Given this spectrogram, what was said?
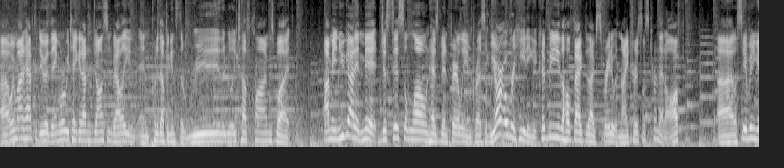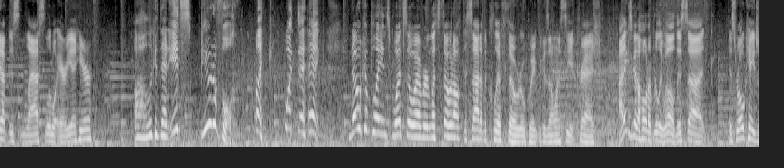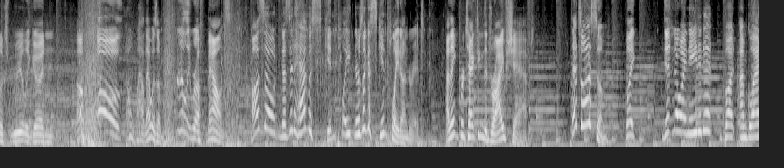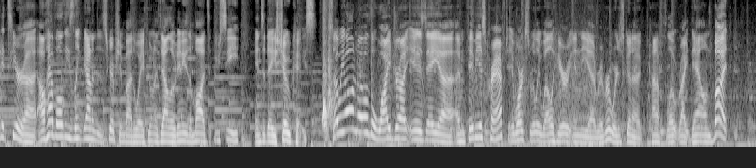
Uh, we might have to do a thing where we take it out to Johnson Valley and, and put it up against the really, really tough climbs, but I mean, you got to admit, just this alone has been fairly impressive. We are overheating. It could be the whole fact that I've sprayed it with nitrous. Let's turn that off. Uh, let's see if we can get up this last little area here. Oh, look at that. It's beautiful. like, what the heck? No complaints whatsoever. Let's throw it off the side of a cliff, though, real quick, because I want to see it crash. I think it's going to hold up really well. This uh, this roll cage looks really good. And Oh, oh, oh, wow. That was a really rough bounce. Also, does it have a skid plate? There's like a skid plate under it. I think protecting the drive shaft. That's awesome. Like, didn't know I needed it, but I'm glad it's here. Uh, I'll have all these linked down in the description, by the way, if you want to download any of the mods that you see in today's showcase. So we all know the Wydra is a uh, amphibious craft. It works really well here in the uh, river. We're just gonna kind of float right down, but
